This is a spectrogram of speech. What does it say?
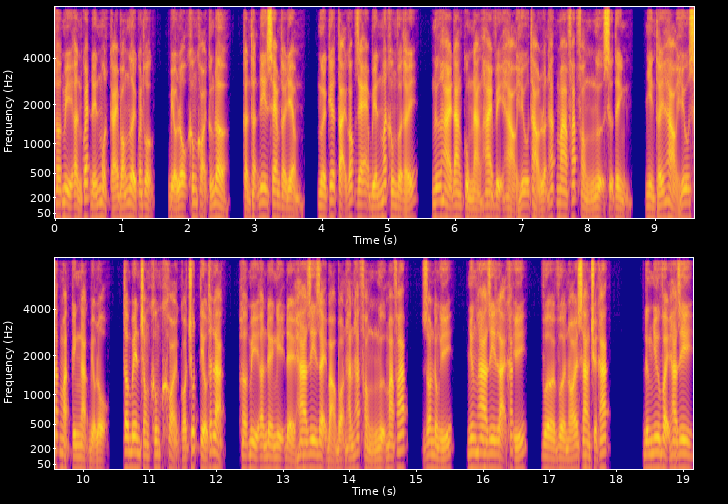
Hờ mỹ ẩn quét đến một cái bóng người quen thuộc, biểu lộ không khỏi cứng đờ, cẩn thận đi xem thời điểm người kia tại góc rẽ biến mất không vừa thấy, nữ hài đang cùng nàng hai vị hảo hữu thảo luận hắc ma pháp phòng ngự sự tình, nhìn thấy hảo hữu sắc mặt kinh ngạc biểu lộ, tâm bên trong không khỏi có chút tiểu thất lạc hờ mỹ ẩn đề nghị để ha di dạy bảo bọn hắn hắc phòng ngự ma pháp, john đồng ý, nhưng ha di lại khắc ý, vừa vừa nói sang chuyện khác. Đừng như vậy ha di,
